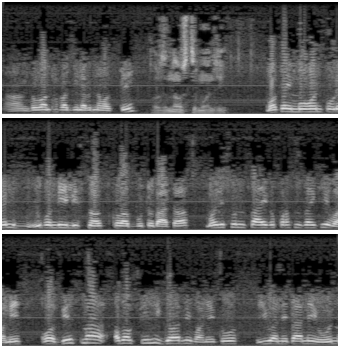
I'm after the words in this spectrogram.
गगन थापाजीलाई पनि नमस्ते। हजुर नमस्ते मोहनजी। म चाहिँ मोहन पौडेल रूपन्दी लिसनर्स क्लब बुटोबाट। मैले सुन्न चाहेको प्रश्न चाहिँ के भने अब देशमा अब केही गर्ने भनेको युवा नेता नै हुन्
